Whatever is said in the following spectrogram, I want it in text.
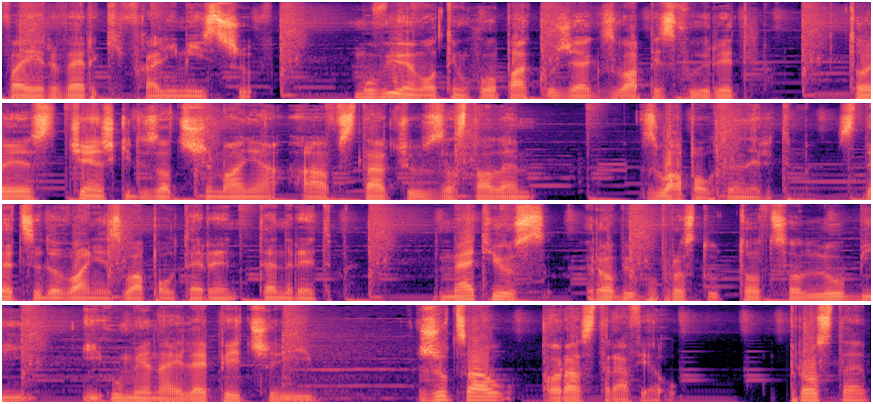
fajerwerki w hali mistrzów. Mówiłem o tym chłopaku, że jak złapie swój rytm, to jest ciężki do zatrzymania, a w starciu z Zastalem złapał ten rytm. Zdecydowanie złapał ten, ten rytm. Matthews robił po prostu to, co lubi i umie najlepiej, czyli rzucał oraz trafiał. Proste,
